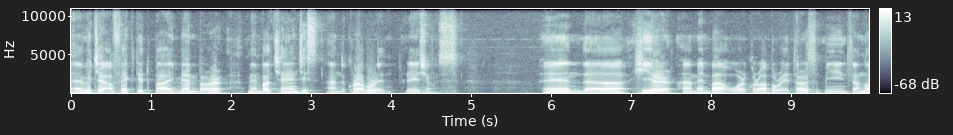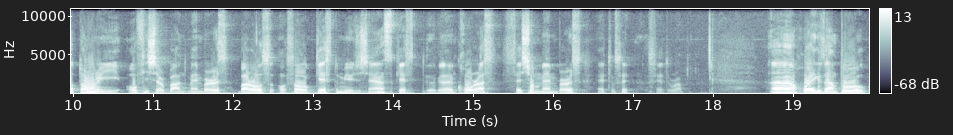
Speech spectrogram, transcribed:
uh, which are affected by member member changes and collaborations. And uh, here, a member or collaborators means uh, not only official band members, but also, also guest musicians, guest uh, chorus, session members, etc. Uh, for example,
